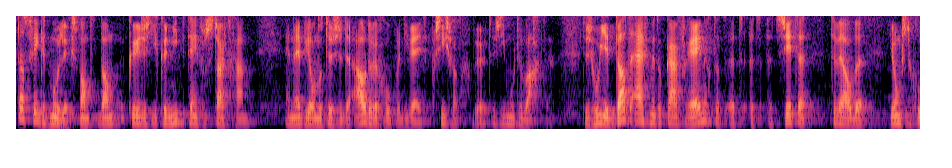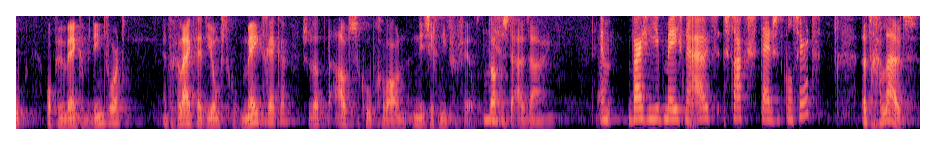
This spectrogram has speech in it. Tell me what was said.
Dat vind ik het moeilijkst, want dan kun je dus je kunt niet meteen van start gaan. En dan heb je ondertussen de oudere groepen, die weten precies wat er gebeurt, dus die moeten wachten. Dus hoe je dat eigenlijk met elkaar verenigt, dat het, het, het zitten terwijl de jongste groep op hun wenken bediend wordt, en tegelijkertijd de jongste groep meetrekken, zodat de oudste groep gewoon niet, zich niet verveelt. Dat Ja. is de uitdaging. En waar zie je het meest naar uit straks tijdens het concert? Het geluid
